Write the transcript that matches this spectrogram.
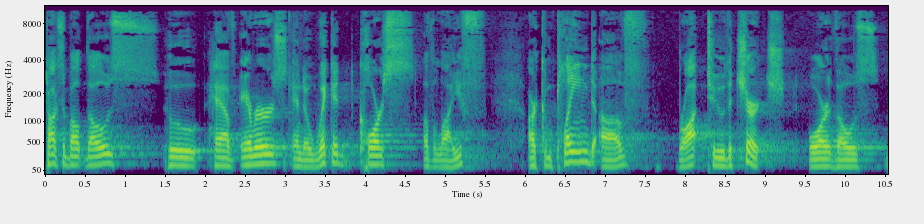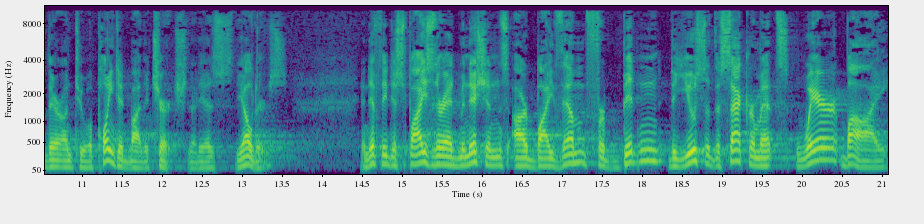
Talks about those who have errors and a wicked course of life are complained of, brought to the church, or those thereunto appointed by the church, that is, the elders. And if they despise their admonitions, are by them forbidden the use of the sacraments whereby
